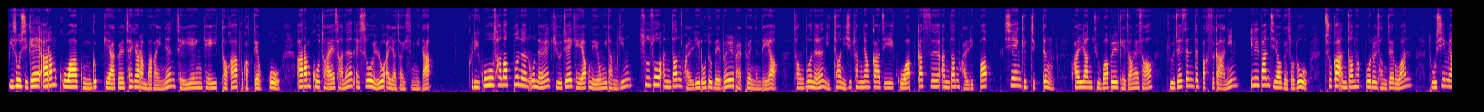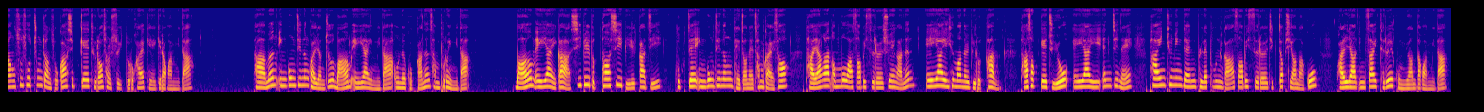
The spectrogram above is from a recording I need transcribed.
이 소식에 아람코와 공급 계약을 체결한 바가 있는 JNK히터가 부각되었고 아람코 자회사는 S-OIL로 알려져 있습니다. 그리고 산업부는 오늘 규제 개혁 내용이 담긴 수소 안전 관리 로드맵을 발표했는데요. 정부는 2023년까지 고압가스 안전관리법, 시행규칙 등 관련 규법을 개정해서 규제 샌드박스가 아닌 일반 지역에서도 추가 안전 확보를 전제로 한 도시명 수소 충전소가 쉽게 들어설 수 있도록 할 계획이라고 합니다. 다음은 인공지능 관련주 마음 AI입니다. 오늘 고가는 3%입니다. 마음 AI가 10일부터 12일까지 국제 인공지능 대전에 참가해서 다양한 업무와 서비스를 수행하는 AI 휴먼을 비롯한 다섯 개 주요 AI 엔진의 fine tuning된 플랫폼과 서비스를 직접 시연하고 관련 insight를 공유한다고 합니다.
